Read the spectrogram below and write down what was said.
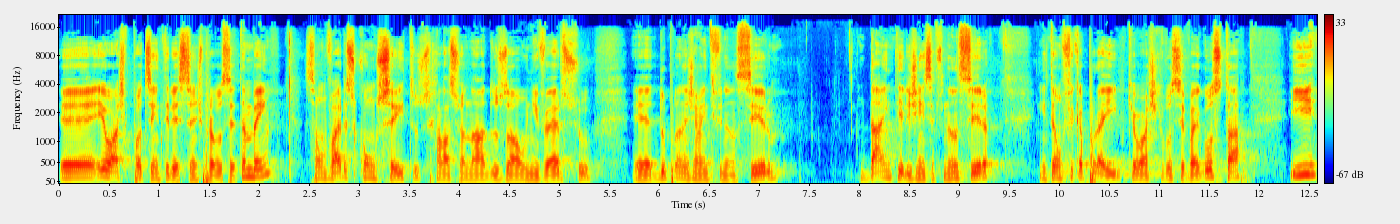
é, eu acho que pode ser interessante para você também. São vários conceitos relacionados ao universo é, do planejamento financeiro, da inteligência financeira. Então fica por aí que eu acho que você vai gostar. E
